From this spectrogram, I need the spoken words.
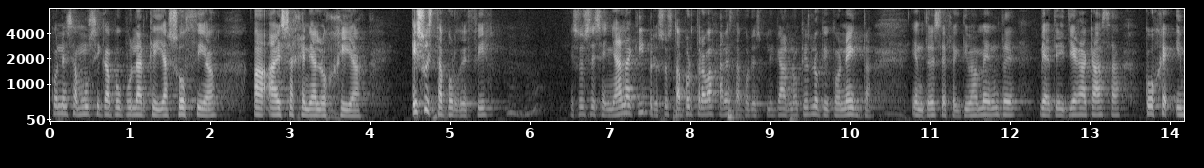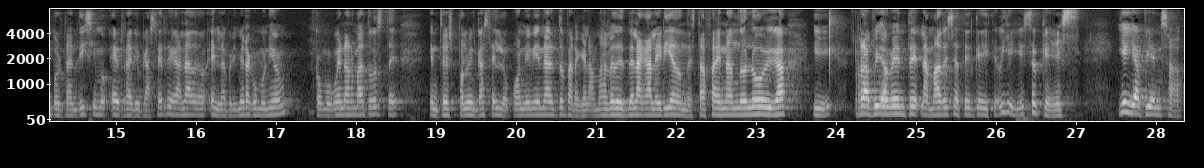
con esa música popular que ella asocia a, a esa genealogía? Eso está por decir. Eso se señala aquí, pero eso está por trabajar, está por explicar, ¿no? ¿Qué es lo que conecta? Y entonces, efectivamente, Beatriz llega a casa, coge, importantísimo, el radiocassette regalado en la primera comunión, como buen armatoste, entonces pone el cassette, lo pone bien alto para que la madre desde la galería donde está faenando lo oiga y rápidamente la madre se acerca y dice, oye, ¿y eso qué es? Y ella piensa,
